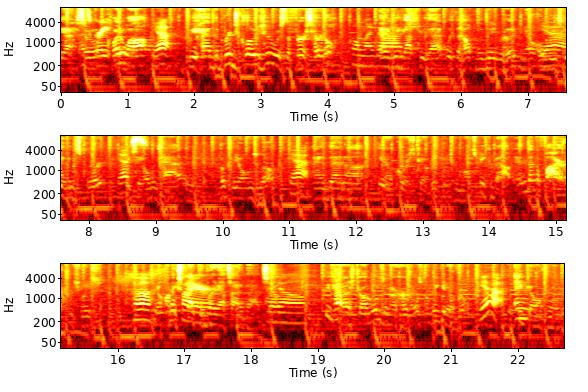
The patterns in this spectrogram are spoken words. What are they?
Yeah, so great. quite a while. Yeah. We had the bridge closure was the first hurdle. Oh my god. And we got through that with the help of the neighborhood, you know, always Yeah. giving support, Yes. which they always have and hopefully always will. Yeah. And then, uh, you know, of course, COVID, which we won't speak about, and then the fire, which was, Uh, you know, unexpected right outside of that. So we've had our struggles and our hurdles, but we get over them. Yeah, We'll and keep going forward.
